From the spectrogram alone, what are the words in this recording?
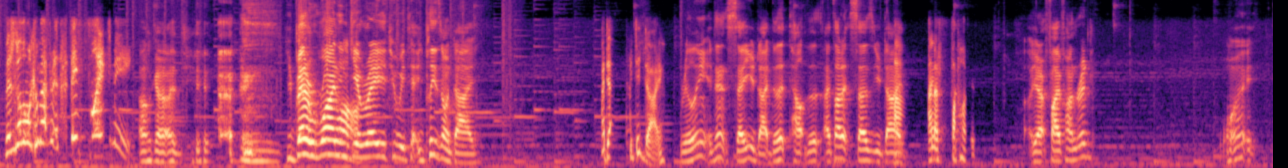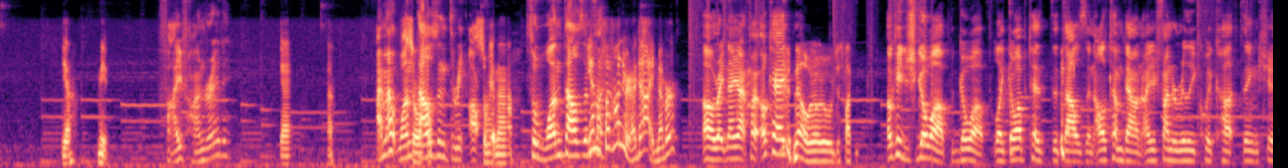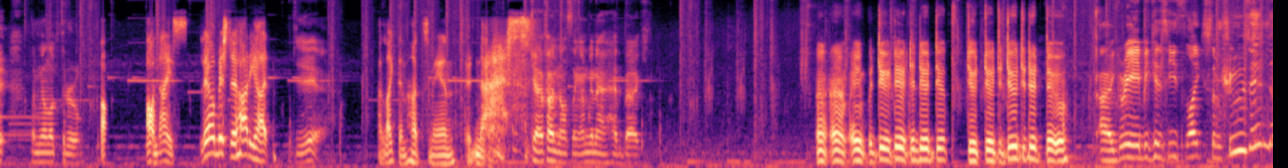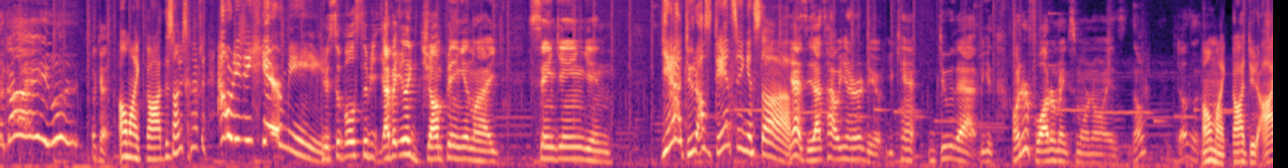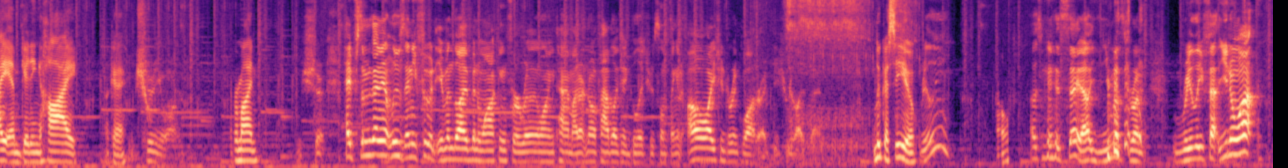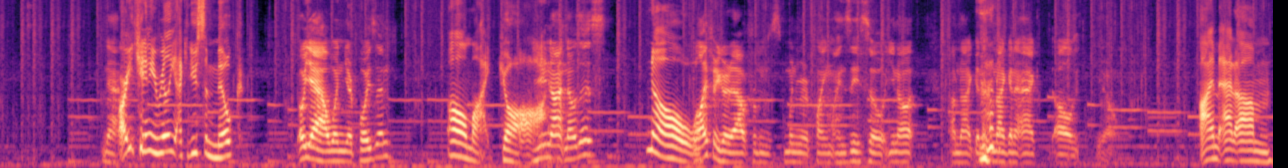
There's another one coming after me. They flanked me. Oh god. you better run and get ready to attack. Please don't die. Did die. Really? It didn't say you died. Did it tell? Did I thought it says you died. Uh, I'm at 500. Uh, you're at 500? What? Yeah, me. 500? Yeah. I'm at 1,003. Oh, uh, So wait now. so 1,000. Yeah, I'm at 500. I died. Remember? Oh, right now you're at 5. Okay. No, no, no, just five. Okay, just go up. Go up. Like, go up to the 1,000. I'll come down. I just found a really quick hut thing. Shit. I'm gonna look through. Oh, nice. Little Mr. Hottie Hut. Yeah. I like them huts, man. They're nice. Okay, I found nothing. I'm gonna head back. Uh, uh, uh, do do do do do do do do do do do. I agree because he's like some shoes in the guy. Okay. Oh my god, the zombie's gonna have to. How did he hear me? You're supposed to be. I bet you're like jumping and like singing and. Yeah, dude, I was dancing and stuff. Yeah, see, that's how he heard you. You can't do that because I wonder if water makes more noise. No, it doesn't. Oh my god, dude, I am getting high. Okay, I'm sure you are. never mind. I'm sure. Hey, for some reason I didn't lose any food, even though I've been walking for a really long time. I don't know if I have like a glitch or something. And oh, I should drink water. I just realized that. Luke, I see you. Really? No. I was gonna say that you must run really fast. You know what? Nah. Are you kidding me? Really? I could use some milk. oh yeah, when you're poisoned. Oh my god. Do god. you not know this? No. Well, I figured it out from when we were playing MineZ, so you know what? I'm not gonna I'm not gonna act all you know. I'm at um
